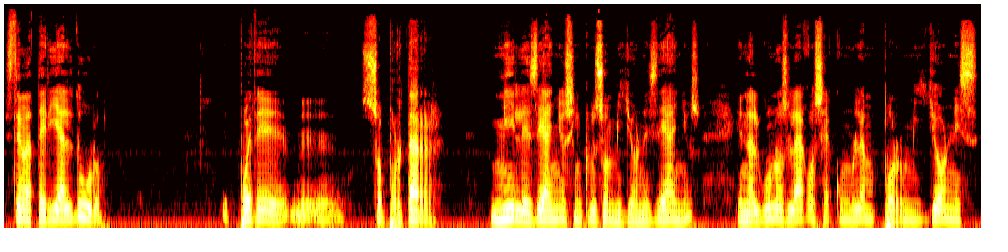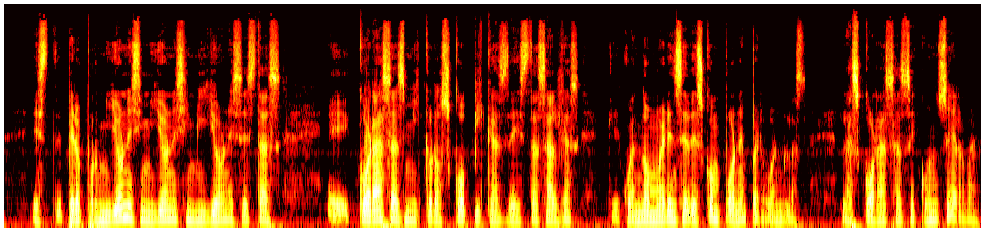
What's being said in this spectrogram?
Este material duro puede eh, soportar miles de años, incluso millones de años. En algunos lagos se acumulan por millones, este, pero por millones y millones y millones estas eh, corazas microscópicas de estas algas que cuando mueren se descomponen, pero bueno, las, las corazas se conservan.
